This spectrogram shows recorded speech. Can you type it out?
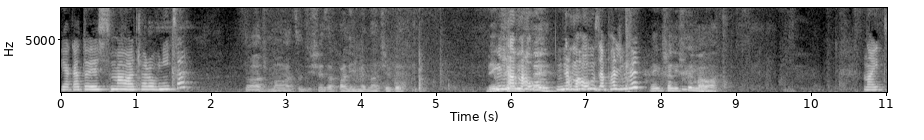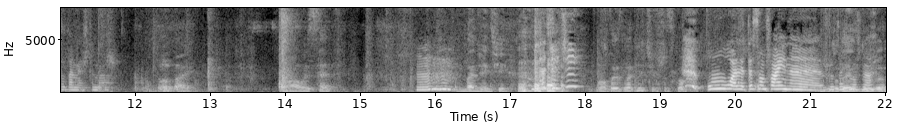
Jaka to jest mała czarownica? Zobacz mała, co dzisiaj zapalimy na ciebie. Większa Na niż małą, ty. na małą zapalimy? Większa niż ty mała. No i co tam jeszcze masz? Tutaj. Mały set. Dla dzieci. Dla dzieci? No to jest dla dzieci wszystko. Uuu, ale te są fajne. Rzucać Tutaj jest można. dużo.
